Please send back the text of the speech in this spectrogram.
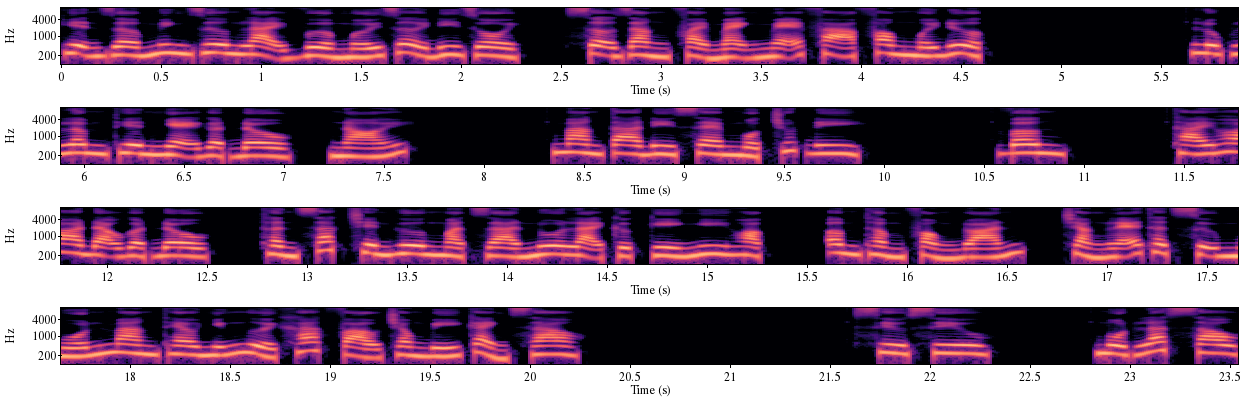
hiện giờ Minh Dương lại vừa mới rời đi rồi, sợ rằng phải mạnh mẽ phá phong mới được. Lục Lâm Thiên nhẹ gật đầu, nói. Mang ta đi xem một chút đi. Vâng. Thái Hoa đạo gật đầu, thần sắc trên gương mặt già nua lại cực kỳ nghi hoặc, âm thầm phỏng đoán, chẳng lẽ thật sự muốn mang theo những người khác vào trong bí cảnh sao? Siêu siêu. Một lát sau,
